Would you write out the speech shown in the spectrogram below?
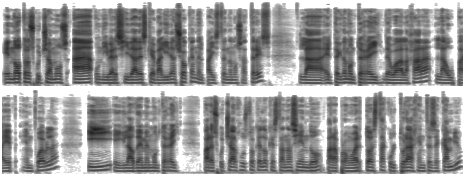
En otro escuchamos a universidades que valida Ashoka, en el país tenemos a tres, la, el TEC de Monterrey de Guadalajara, la UPAEP en Puebla y, y la UDM Monterrey, para escuchar justo qué es lo que están haciendo para promover toda esta cultura de agentes de cambio.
